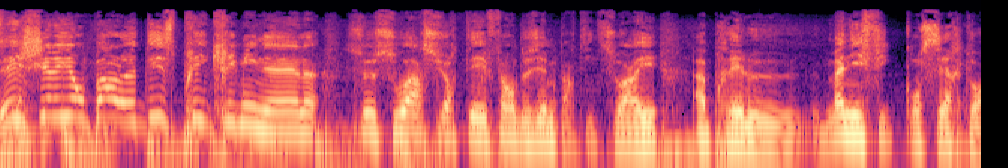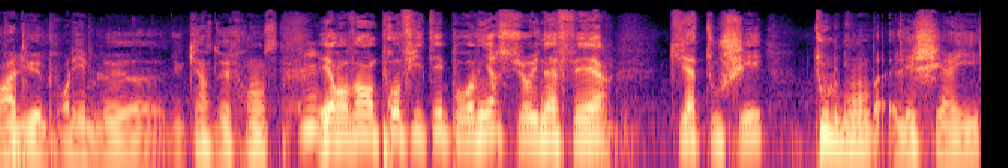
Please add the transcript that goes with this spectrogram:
Les chéris, on parle d'esprit criminel ce soir sur TF1 en deuxième partie de soirée après le, le magnifique concert qui aura lieu pour les Bleus euh, du 15 de France. Et on va en profiter pour revenir sur une affaire qui a touché tout le monde, les chéris,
